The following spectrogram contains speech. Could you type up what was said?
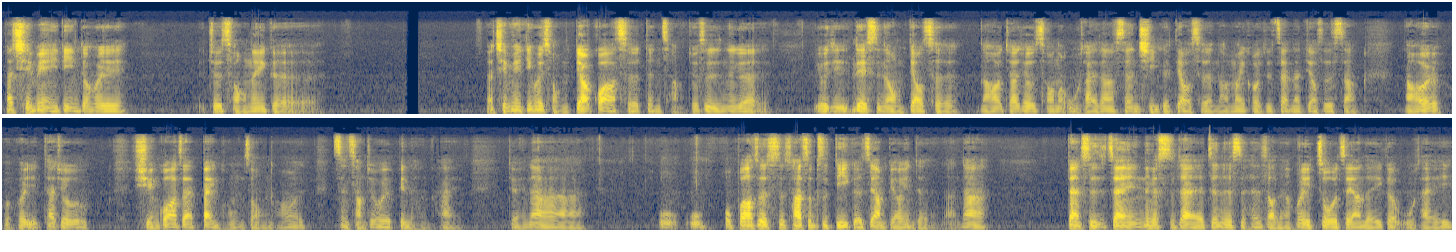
他前面一定都会，就从那个，他前面一定会从吊挂车登场，就是那个有点类似那种吊车，然后他就从那舞台上升起一个吊车，然后 Michael 就站在吊车上，然后会会他就悬挂在半空中，然后整场就会变得很嗨。对，那我我我不知道这是他是不是第一个这样表演的人啊？那。但是在那个时代，真的是很少人会做这样的一个舞台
